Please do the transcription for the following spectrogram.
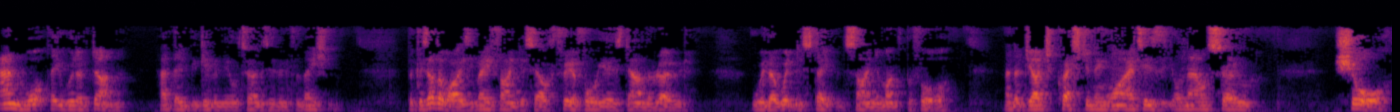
and what they would have done had they been given the alternative information. Because otherwise, you may find yourself three or four years down the road with a witness statement signed a month before and a judge questioning why it is that you're now so sure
